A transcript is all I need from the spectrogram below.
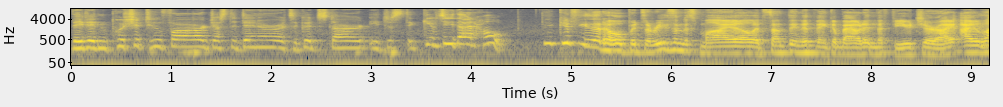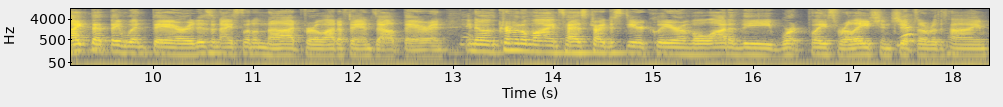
they didn't push it too far just a dinner it's a good start it just it gives you that hope it gives you that hope. It's a reason to smile. It's something to think about in the future. I, I like that they went there. It is a nice little nod for a lot of fans out there. And, you know, the Criminal Minds has tried to steer clear of a lot of the workplace relationships Yeah. over the time.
